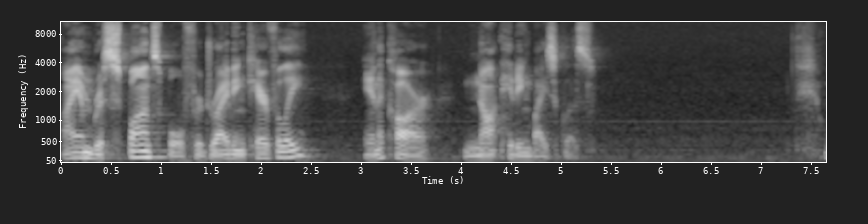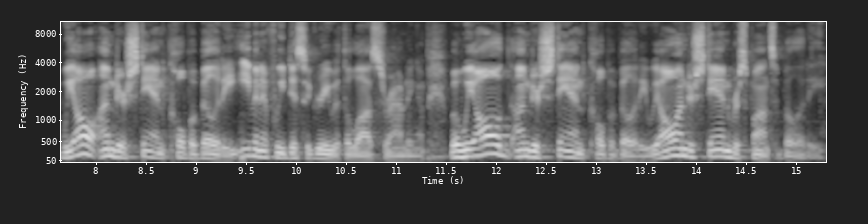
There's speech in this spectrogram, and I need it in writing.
I am responsible for driving carefully in a car, not hitting bicyclists. We all understand culpability, even if we disagree with the laws surrounding them. But we all understand culpability. We all understand responsibility.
